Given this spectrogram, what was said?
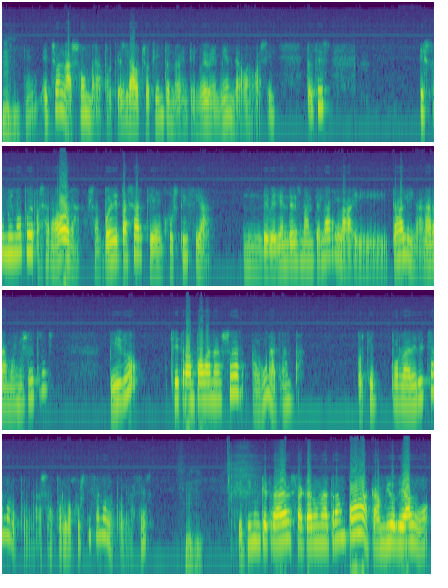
¿eh? hecho en la sombra, porque es la 899 enmienda o algo así. Entonces, esto mismo puede pasar ahora. O sea, puede pasar que en justicia mm, deberían de desmantelarla y tal, y ganáramos nosotros, pero ¿qué trampa van a usar? Alguna trampa. Porque por la derecha no lo pueden, o sea, por la justicia no lo pueden hacer. Se tienen que traer, sacar una trampa a cambio de algo.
